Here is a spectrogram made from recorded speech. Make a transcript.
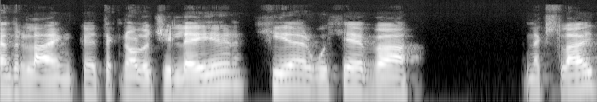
underlying technology layer. Here we have, a next slide,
